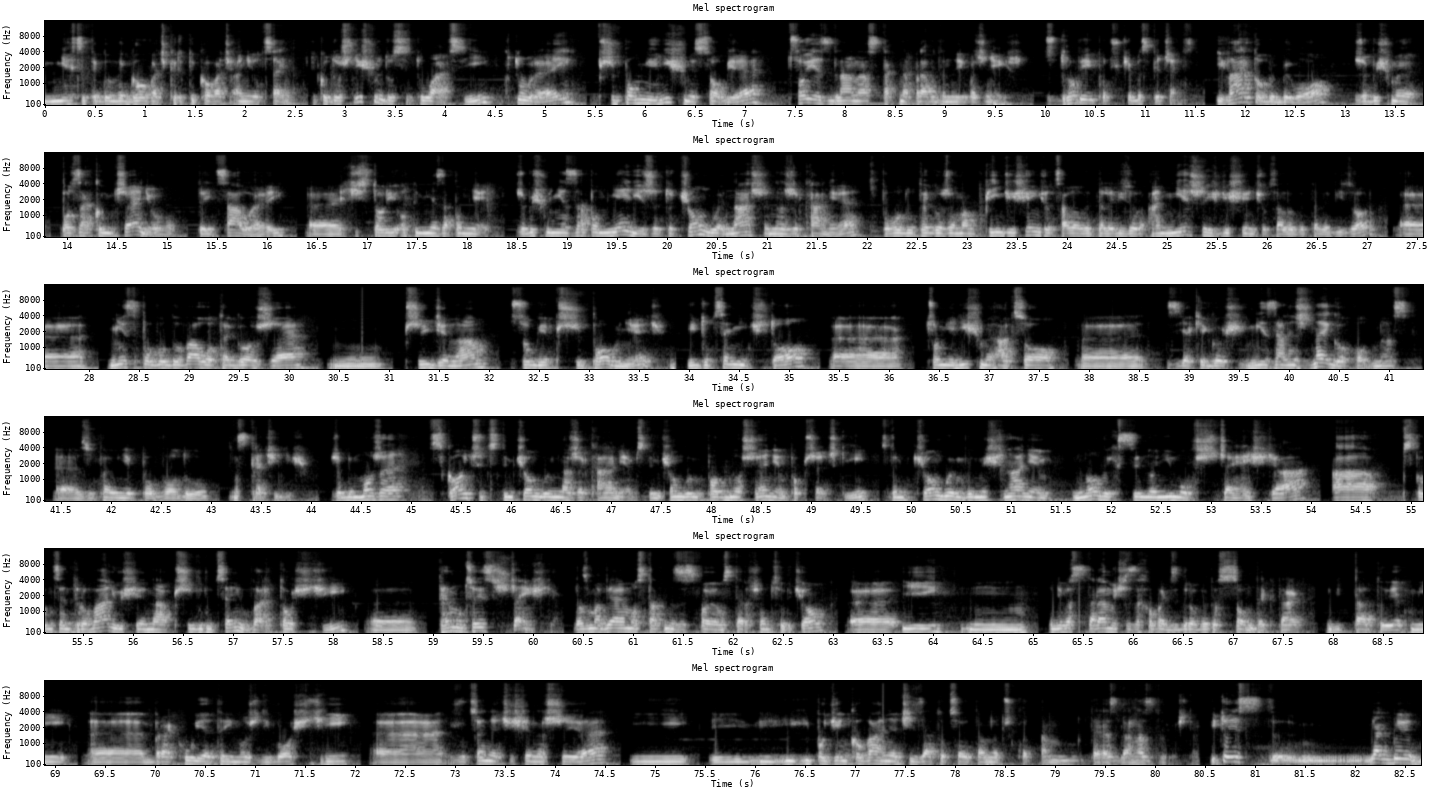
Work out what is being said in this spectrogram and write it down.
nie chcę tego negować, krytykować ani oceniać. Tylko doszliśmy do sytuacji, w której przypomnieliśmy sobie, co jest dla nas tak naprawdę najważniejsze zdrowie i poczucie bezpieczeństwa. I warto by było, żebyśmy po zakończeniu tej całej e, historii o tym nie zapomnieli. Żebyśmy nie zapomnieli, że to ciągłe nasze narzekanie z powodu tego, że mam 50-calowy telewizor, a nie 60-calowy telewizor, e, nie spowodowało tego, że mm, przyjdzie nam sobie przypomnieć i docenić to, e, co mieliśmy, a co e, z jakiegoś niezależnego od nas zupełnie powodu straciliśmy. Żeby może skończyć z tym ciągłym narzekaniem, z tym ciągłym podnoszeniem poprzeczki, z tym ciągłym wymyślaniem nowych synonimów szczęścia, a skoncentrowaniu się na przywróceniu wartości e, temu, co jest szczęście. Rozmawiałem ostatnio ze swoją starszą córcią e, i mm, ponieważ staramy się zachować zdrowy rozsądek, tak? Mówi, tato, jak mi e, brakuje tej możliwości e, rzucenia ci się na szyję i, i, i, i, podziękowania ci za to, co tam na przykład tam teraz dla nas zrobiłeś. Tak? I to jest y, jakby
